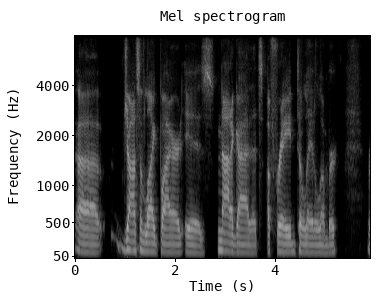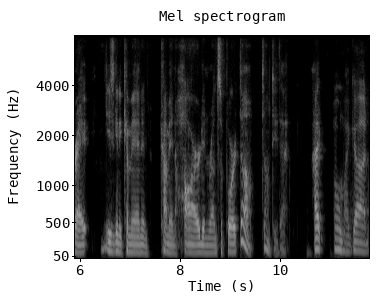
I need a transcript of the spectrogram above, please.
uh, Johnson, like Byard, is not a guy that's afraid to lay the lumber, right? He's going to come in and come in hard and run support. Don't, don't do that. I oh my god.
